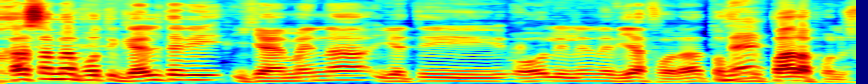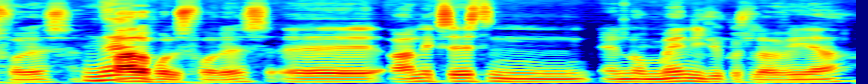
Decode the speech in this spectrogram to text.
Χάσαμε από την καλύτερη για εμένα, γιατί όλοι λένε διάφορα. Το Ναι. έχω πει πάρα πολλές φορές. Ναι. Πάρα πολλές φορές. Ε, αν εξαιρέσεις την Ενωμένη Ιουκοσλαβία,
